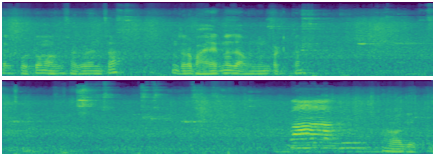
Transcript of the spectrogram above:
नंतर फोटो मारू सगळ्यांचा. जरा बाहेरनं जाऊन येऊन पटकन. हा घेतो.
